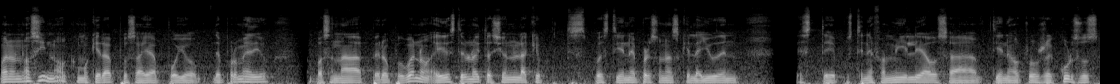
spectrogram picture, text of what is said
bueno, no, si no, como quiera, pues hay apoyo de por medio, no pasa nada, pero pues bueno, ella está una habitación en la que pues, pues tiene personas que le ayuden, este, pues tiene familia, o sea, tiene otros recursos,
